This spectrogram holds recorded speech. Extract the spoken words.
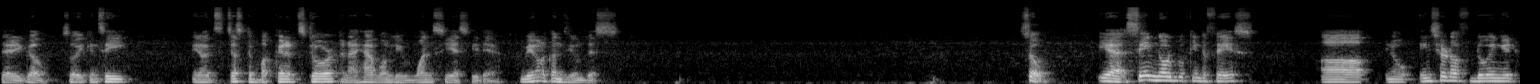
there you go. So you can see you know, it's just a bucketed store and I have only one CSV there. We're going to consume this. So yeah, same notebook interface. Uh, you know, instead of doing it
